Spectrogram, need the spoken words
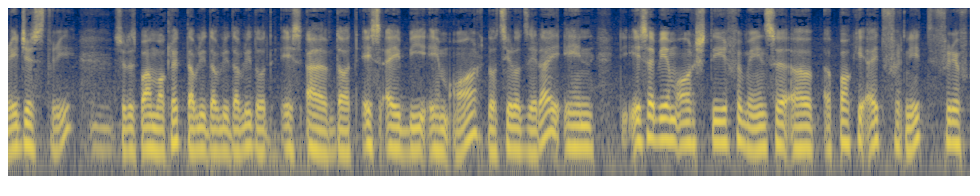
Registry. Mm. So dis baie maklik www.sabmr.co.za en die SABMR stuur vir mense 'n 'n pakkie uit vir net free of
